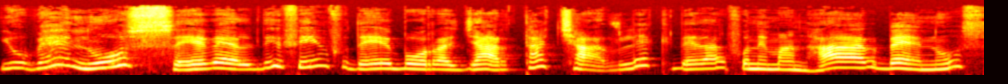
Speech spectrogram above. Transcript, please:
Jo, Venus är väldigt fin för det är bara hjärta, kärlek. Det är därför när man har Venus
